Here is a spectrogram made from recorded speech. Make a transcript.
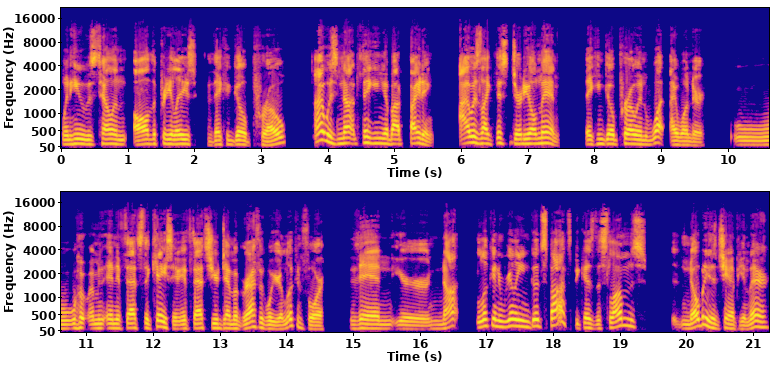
when he was telling all the pretty ladies they could go pro. I was not thinking about fighting. I was like, this dirty old man. They can go pro in what? I wonder. I mean, and if that's the case, if that's your demographic, what you're looking for, then you're not looking really in good spots because the slums, nobody's a champion there.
